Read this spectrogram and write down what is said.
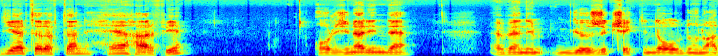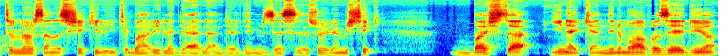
Diğer taraftan H harfi orijinalinde efendim gözlük şeklinde olduğunu hatırlarsanız şekil itibariyle değerlendirdiğimizde size söylemiştik. Başta yine kendini muhafaza ediyor.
